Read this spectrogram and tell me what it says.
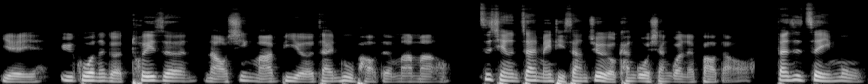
也遇过那个推着脑性麻痹儿在路跑的妈妈哦。之前在媒体上就有看过相关的报道哦，但是这一幕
